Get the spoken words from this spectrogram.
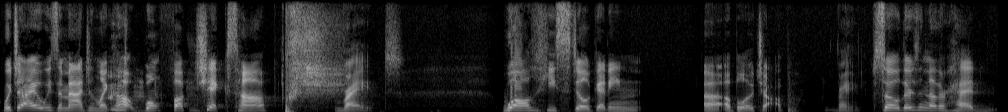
Which I always imagine like, oh, won't fuck chicks, huh? Right. While he's still getting uh, a blowjob. Right. So there's another head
